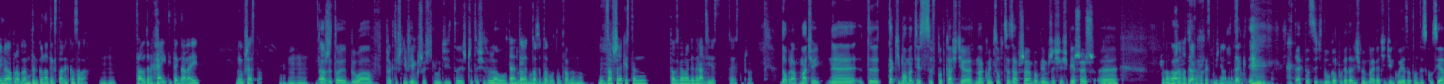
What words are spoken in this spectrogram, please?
Mhm. miała problem tylko na tych starych konsolach. Mhm. Cały ten hejt i tak dalej był przez to. Mhm. A że to była praktycznie większość ludzi, to jeszcze to się wylało. Te, to, to, to był ten problem. Mhm. No. Więc zawsze jak jest ten, ta zmiana generacji, Mhm. jest, to jest ten problem. Dobra, Maciej, e, taki moment jest w podcaście na końcówce zawsze, bo wiem, że się śpieszysz. e, Mhm. Chyba, i no to jestem tak- trochę spóźniony. I ale tak, I tak dosyć długo pogadaliśmy. Mega Ci dziękuję za tą dyskusję.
